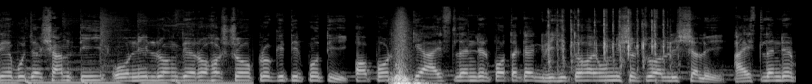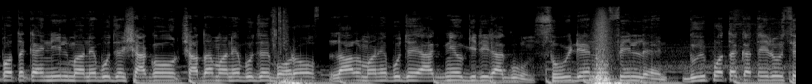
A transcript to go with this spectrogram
দিয়ে বোঝায় শান্তি ও নীল রং দিয়ে রহস্য প্রকৃতির প্রতীক। অপরদিকে আইসল্যান্ডের পতাকা গৃহীত হয় উনিশশো চুয়াল্লিশ সালে। আইসল্যান্ডের পতাকায় নীল মানে বোঝায় সাগর, সাদা মানে বোঝায় বরফ, লাল মানে বোঝায় আগ্নেয়গিরির আগুন, সুইডেন ও ফিনল্যান্ড। দুই পতাকাতে রয়েছে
